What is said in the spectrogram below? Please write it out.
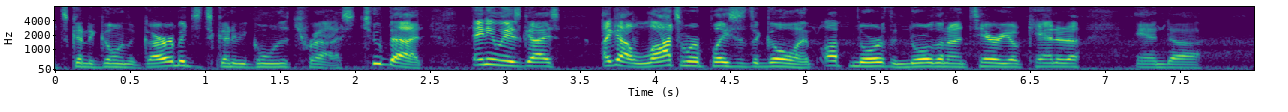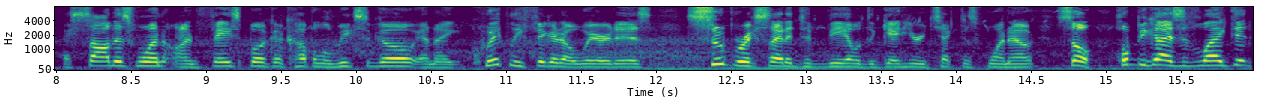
It's going to go in the garbage. It's going to be going in the trash. Too bad. Anyways, guys, I got lots more places to go. I'm up north in Northern Ontario, Canada, and uh, I saw this one on Facebook a couple of weeks ago, and I quickly figured out where it is. Super excited to be able to get here and check this one out. So, hope you guys have liked it.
